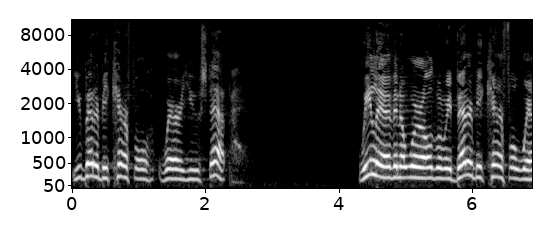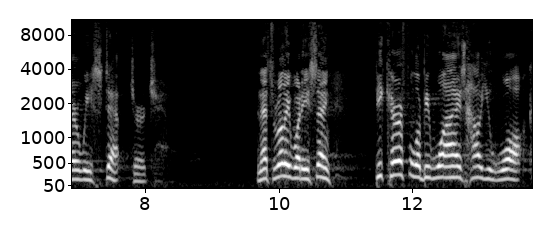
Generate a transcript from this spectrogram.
you better be careful where you step. We live in a world where we better be careful where we step, church. And that's really what he's saying. Be careful or be wise how you walk.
